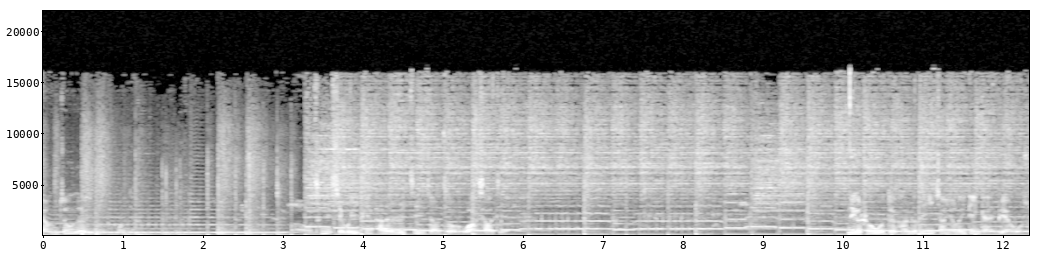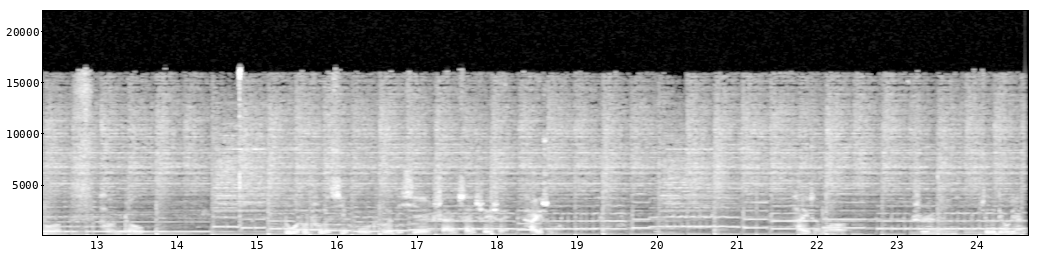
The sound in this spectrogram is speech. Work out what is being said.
扬州的一个姑娘。曾经写过一篇她的日记，叫做《王小姐》。那个时候我对杭州的印象有了一点改变。我说，杭州，如果说除了西湖，除了这些山山水水，还有什么？还有什么是让人值得留恋的？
